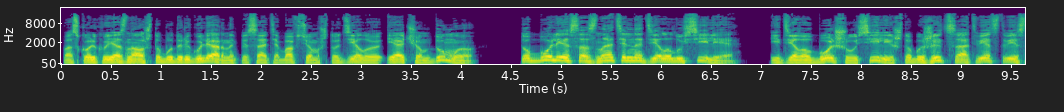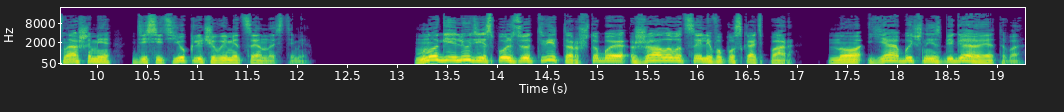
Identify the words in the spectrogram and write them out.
Поскольку я знал, что буду регулярно писать обо всем, что делаю и о чем думаю, то более сознательно делал усилия и делал больше усилий, чтобы жить в соответствии с нашими десятью ключевыми ценностями. Многие люди используют Твиттер, чтобы жаловаться или выпускать пар, но я обычно избегаю этого,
